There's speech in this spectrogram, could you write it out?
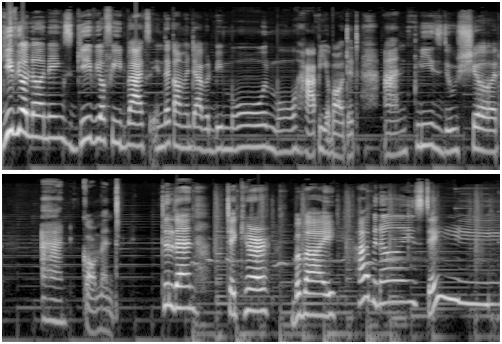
Give your learnings, give your feedbacks in the comment. I will be more more happy about it. And please do share and comment. Till then, take care. Bye bye. Have a nice day.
